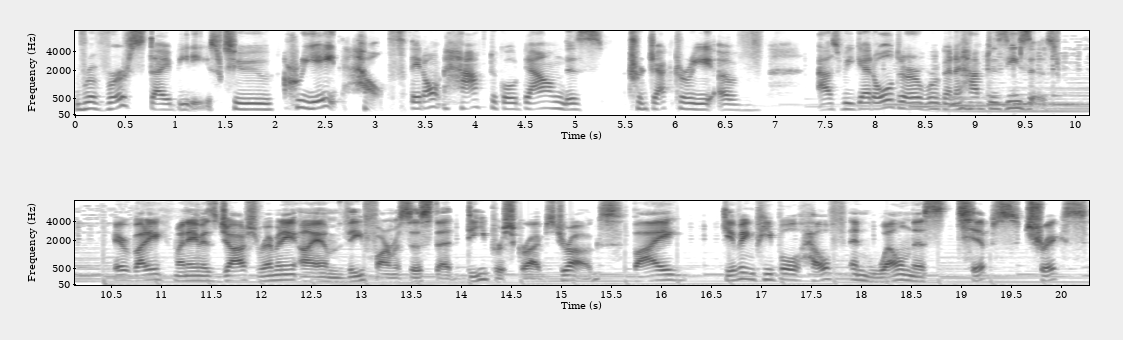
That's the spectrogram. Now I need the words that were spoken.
reverse diabetes, to create health. They don't have to go down this trajectory of as we get older, we're going to have diseases. Hey, everybody. My name is Josh Rimany. I am the pharmacist that deprescribes drugs by giving people health and wellness tips, tricks,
